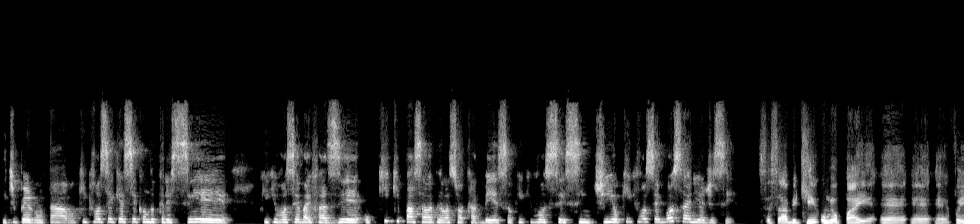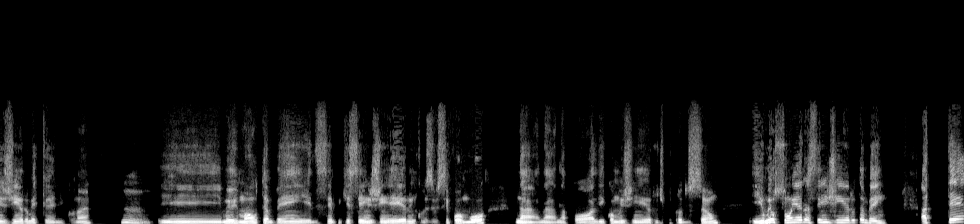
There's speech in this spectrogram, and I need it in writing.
e te perguntava o que, que você quer ser quando crescer, o que, que você vai fazer, o que, que passava pela sua cabeça, o que, que você sentia, o que, que você gostaria de ser? Você sabe que o meu pai é, é, é, foi engenheiro mecânico, né? Hum. E meu irmão também, ele sempre quis ser engenheiro, inclusive se formou na, na, na Poli como engenheiro de produção. E o meu sonho era ser engenheiro também. Até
